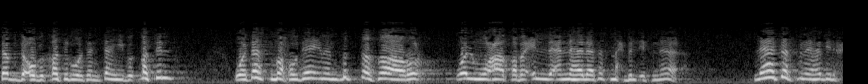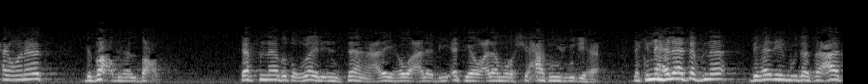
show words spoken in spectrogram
تبدأ بقتل وتنتهي بقتل وتسمح دائما بالتصارع والمعاقبة إلا أنها لا تسمح بالإفناء. لا تفنى هذه الحيوانات ببعضها البعض. تفنى بطغيان الإنسان عليها وعلى بيئتها وعلى مرشحات وجودها لكنها لا تفنى بهذه المدافعات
